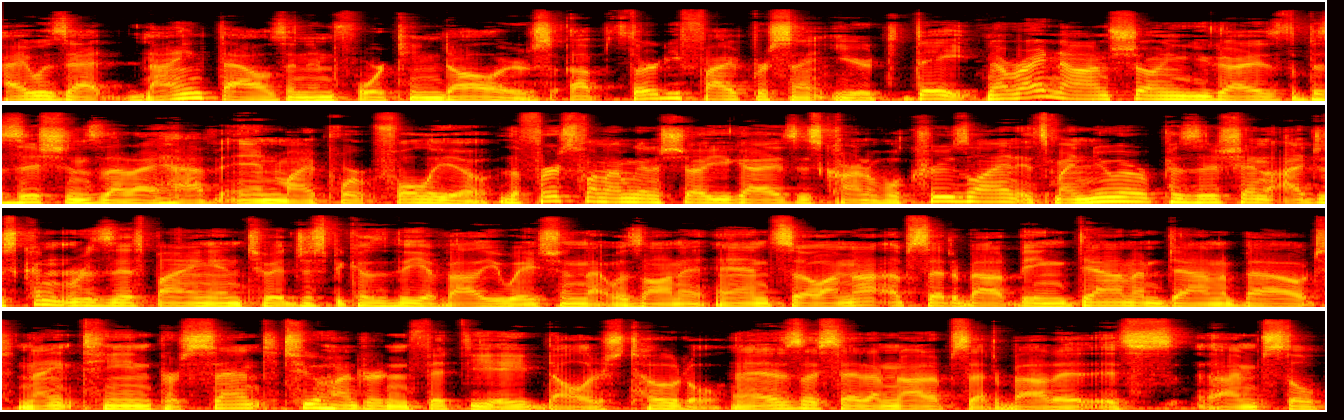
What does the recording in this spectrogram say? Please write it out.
I was at $9,014, up 35% year to date. Now, right now, I'm showing you guys the positions that I have in my portfolio. The first one I'm going to show you guys is Carnival Cruise Line. It's my newer position. I just couldn't resist buying into it just because of the evaluation that was on it. And so I'm not upset about being down. I'm down about 19%, $258 total. And as I said, I'm not upset about it. It's, I'm still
